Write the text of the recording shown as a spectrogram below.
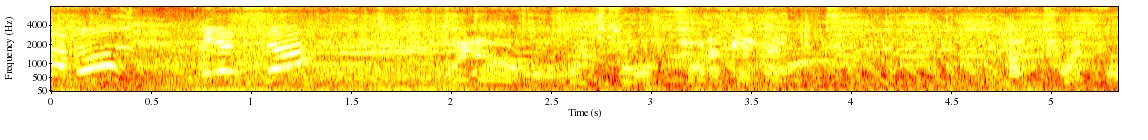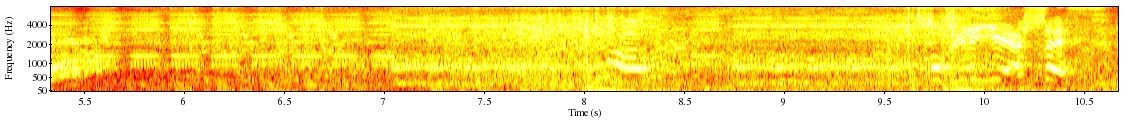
Ah bon? Rien que ça? Ou alors on retourne sur la planète. À toi de voir. Bouclier HS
